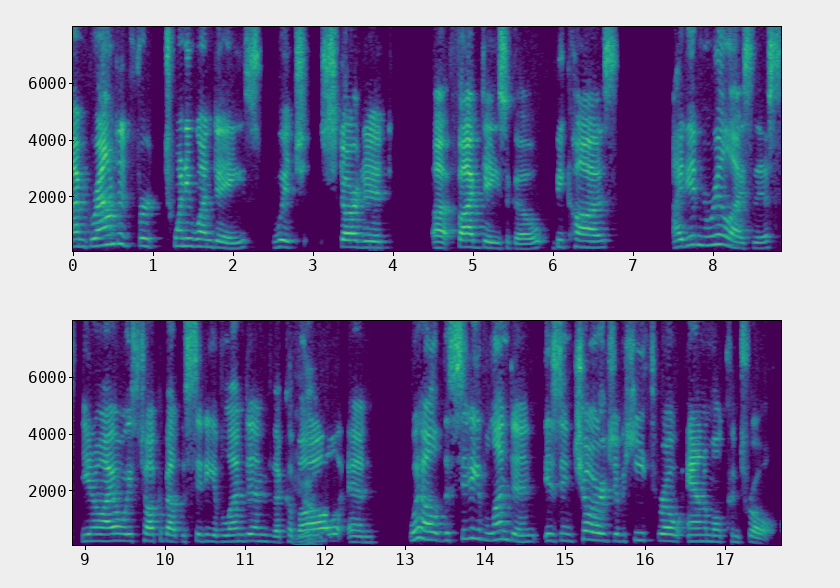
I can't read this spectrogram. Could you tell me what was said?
I'm grounded for 21 days, which started uh, five days ago because I didn't realize this. You know, I always talk about the city of London, the cabal, yeah. and well, the City of London is in charge of Heathrow Animal Control.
